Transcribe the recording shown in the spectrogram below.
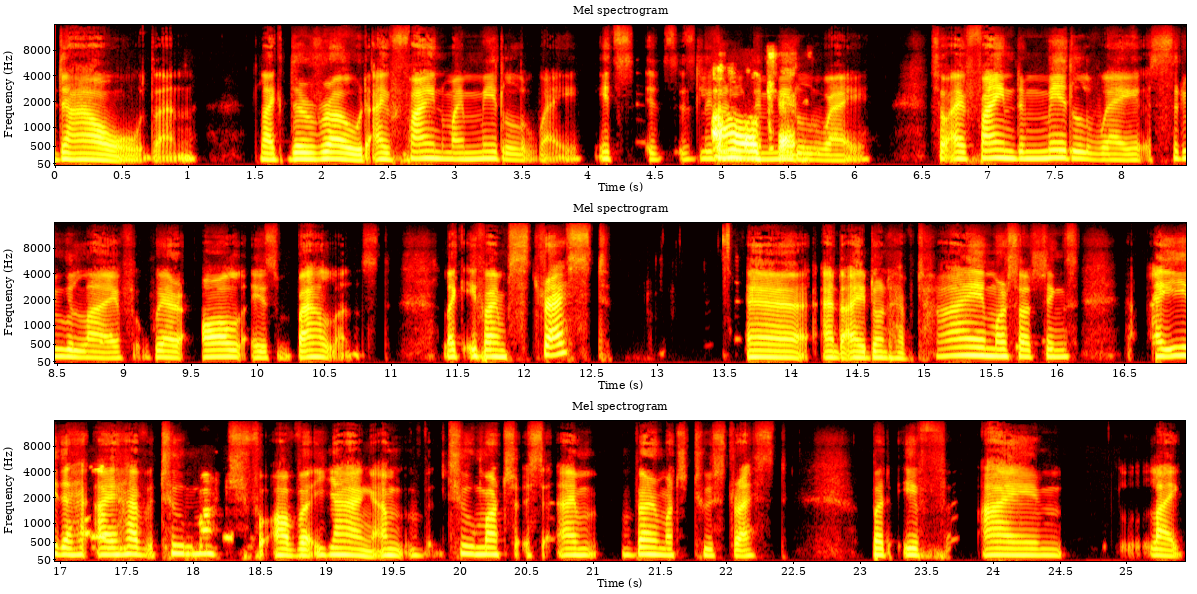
Tao then like the road i find my middle way. It's it's, it's literally Oh, the middle way. So i find the middle way through life where all is balanced. Like if i'm stressed uh, and i don't have time or such things i either ha- i have too much of a yang. I'm too much i'm very much too stressed. But if i'm like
